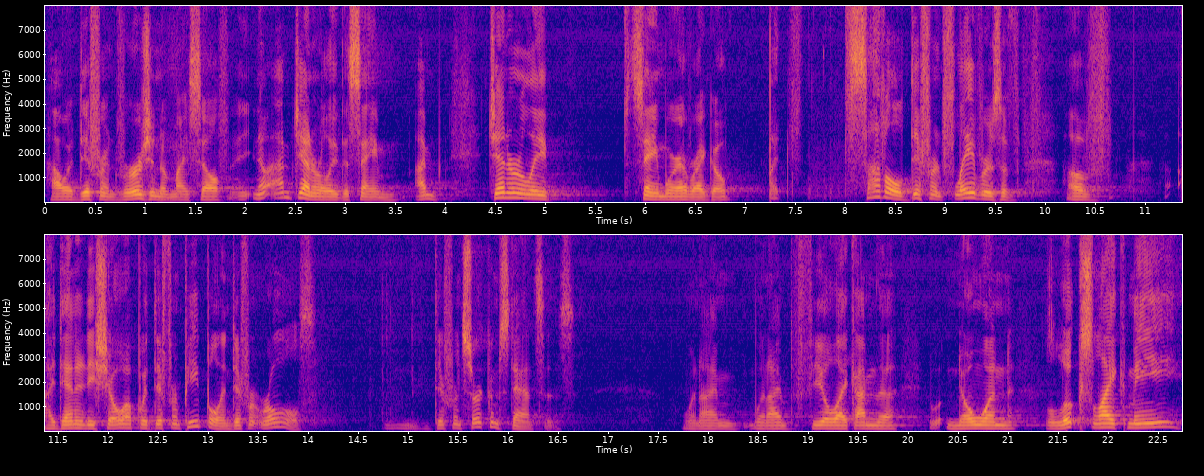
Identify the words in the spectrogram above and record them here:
how a different version of myself, you know, I'm generally the same. I'm generally same wherever I go, but subtle different flavors of, of identity show up with different people in different roles, different circumstances. When, I'm, when I feel like I'm the, no one looks like me,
